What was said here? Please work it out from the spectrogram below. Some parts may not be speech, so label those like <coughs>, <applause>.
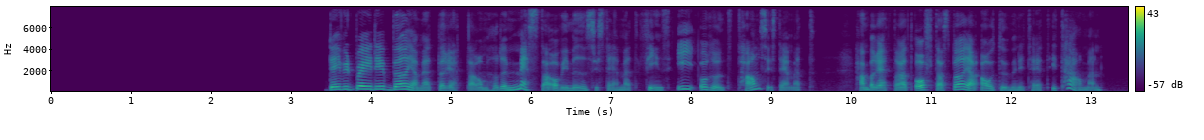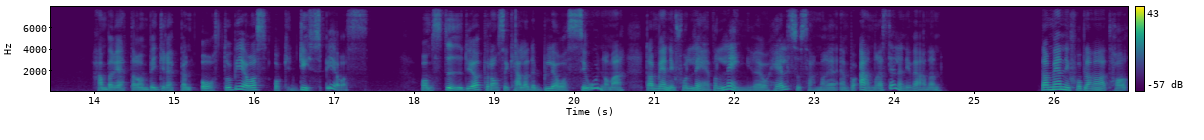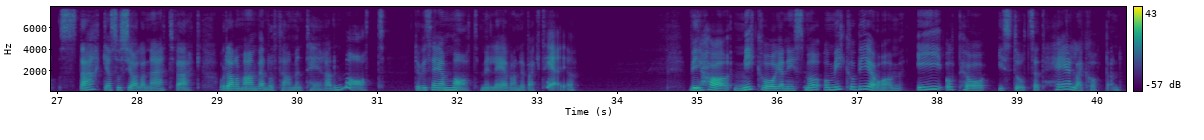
David Brady börjar med att berätta om hur det mesta av immunsystemet finns i och runt tarmsystemet. Han berättar att oftast börjar autoimmunitet i tarmen. Han berättar om begreppen ortobios och dysbios. Om studier på de så kallade blå zonerna, där människor lever längre och hälsosammare än på andra ställen i världen. Där människor bland annat har starka sociala nätverk och där de använder fermenterad mat, det vill säga mat med levande bakterier. Vi har mikroorganismer och mikrobiom i och på i stort sett hela kroppen.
